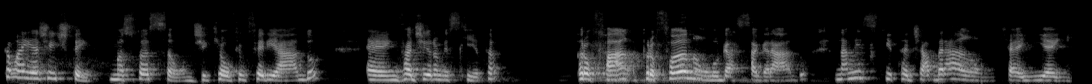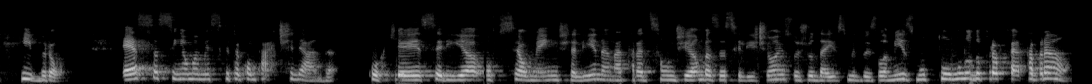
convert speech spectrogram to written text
Então, aí a gente tem uma situação de que houve um feriado, é, invadiram a mesquita, profanam um lugar sagrado, na mesquita de Abraão, que aí é em Hebron, essa sim é uma mesquita compartilhada, porque seria oficialmente ali, né, na tradição de ambas as religiões, do judaísmo e do islamismo, o túmulo do profeta Abraão.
